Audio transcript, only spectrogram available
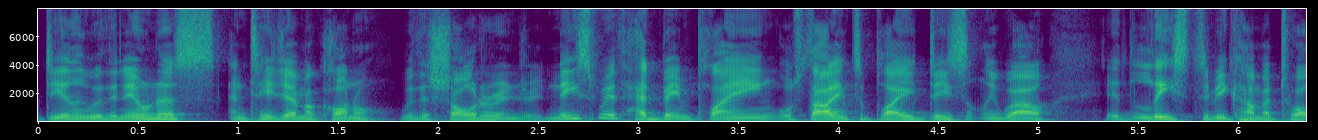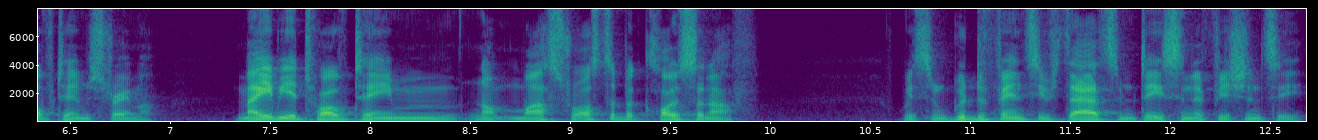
dealing with an illness, and TJ McConnell with a shoulder injury. Nesmith had been playing or starting to play decently well, at least to become a 12 team streamer. Maybe a 12 team, not must roster, but close enough. With some good defensive stats, some decent efficiency.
